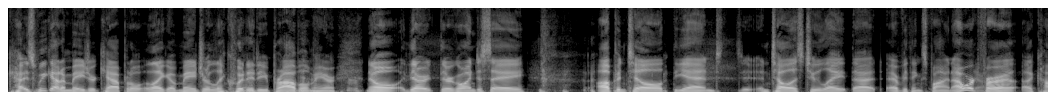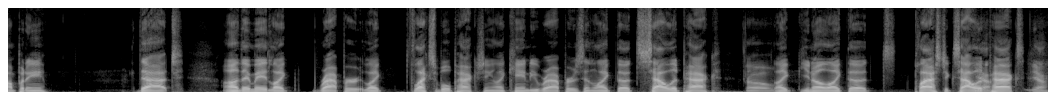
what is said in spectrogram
"Guys, we got a major capital, like a major liquidity problem here." No, they're they're going to say up until the end, until it's too late, that everything's fine. I worked for a, a company that uh, they made like wrapper, like flexible packaging, like candy wrappers, and like the salad pack Oh, like you know like the plastic salad Yeah, packs yeah.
